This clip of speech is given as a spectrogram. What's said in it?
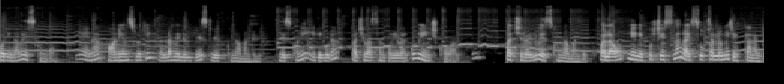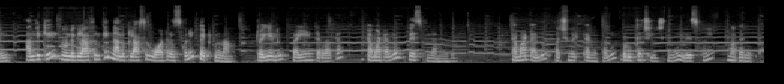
పుదీనా వేసుకుందాం. అయినా ఆనియన్స్లోకి వెల్లం అల్లం వెల్లుల్లి పేస్ట్ వేసుకుందామండి. వేసుకొని ఇది కూడా పచ్చివాసన పోయే వరకు వేయించుకోవాలి. పచ్చి రొయ్యలు వేసుకుందామండి. పలావ్ నేను ఎప్పుడు చేసినా రైస్ కుక్కర్లోనే చేస్తానండి. అందుకే రెండు గ్లాసులకి నాలుగు గ్లాసులు వాటర్ వేసుకొని పెట్టుకున్నాను. రొయ్యలు ఫ్రై అయిన తర్వాత టమాటాలు వేసుకుందామండి. టమాటాలు పచ్చిమిరపకాయ ముక్కలు పొడుగ్గా చీల్చుకుని వేసుకుని మగ్గనిద్దాం.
